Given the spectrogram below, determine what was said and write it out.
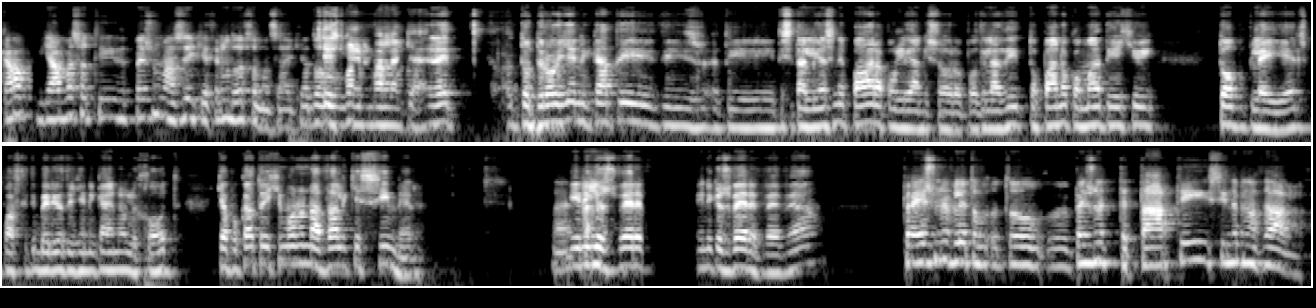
Κάπου διάβασα ότι παίζουν μαζί και θέλω να το δω στο ματσάκι. Το... το ντρό γενικά τη, της, τη, της Ιταλίας είναι πάρα πολύ ανισόρροπο. Δηλαδή το πάνω κομμάτι έχει top players που αυτή την περίοδο γενικά είναι όλοι hot και από κάτω έχει μόνο Ναδάλ και Σίνερ. Ναι, είναι, και ο Σβέρευ, είναι και ο Σβέρευ βέβαια. Παίζουν, το, το, παίζουν Τετάρτη Σίνερ Ναδάλ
